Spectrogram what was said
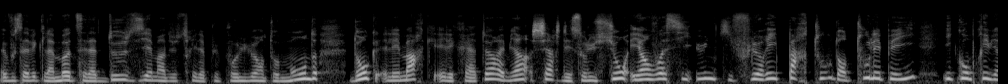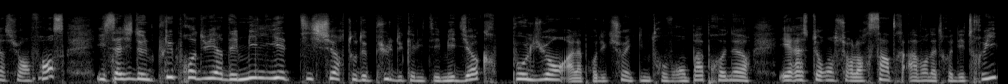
Vous savez que la mode, c'est la deuxième industrie la plus polluante au monde. Donc, les marques et les créateurs eh bien, cherchent des solutions. Et en voici une qui fleurit partout, dans tous les pays, y compris bien sûr en France. Il s'agit de ne plus produire des milliers de t-shirts ou de pulls de qualité médiocre, polluants à la production et qui ne trouveront pas preneur et resteront sur leur cintre avant d'être détruits.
